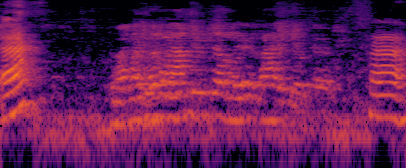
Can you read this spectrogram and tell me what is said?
आ? हा.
